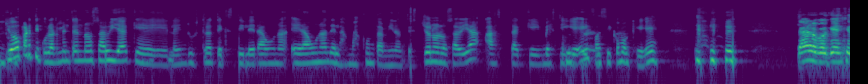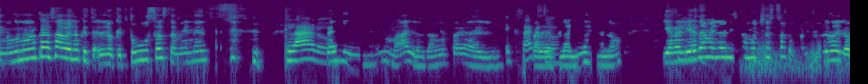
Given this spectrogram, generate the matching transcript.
yo particularmente no sabía que la industria textil era una, era una de las más contaminantes. Yo no lo sabía hasta que investigué y fue así como que... Claro, porque es que uno nunca sabe lo que, lo que tú usas también es... Claro. muy malo también para el, para el planeta, ¿no? Y en realidad también he visto mucho esto, por ejemplo, de los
